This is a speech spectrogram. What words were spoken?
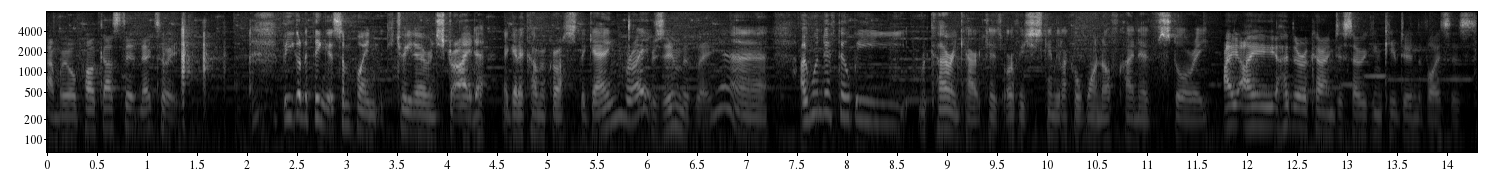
and we will podcast it next week, But you got to think at some point Katrina and Strider are going to come across the gang, right? presumably. Yeah. I wonder if there'll be recurring characters or if it's just going to be like a one-off kind of story. I, I hope they're recurring just so we can keep doing the voices.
